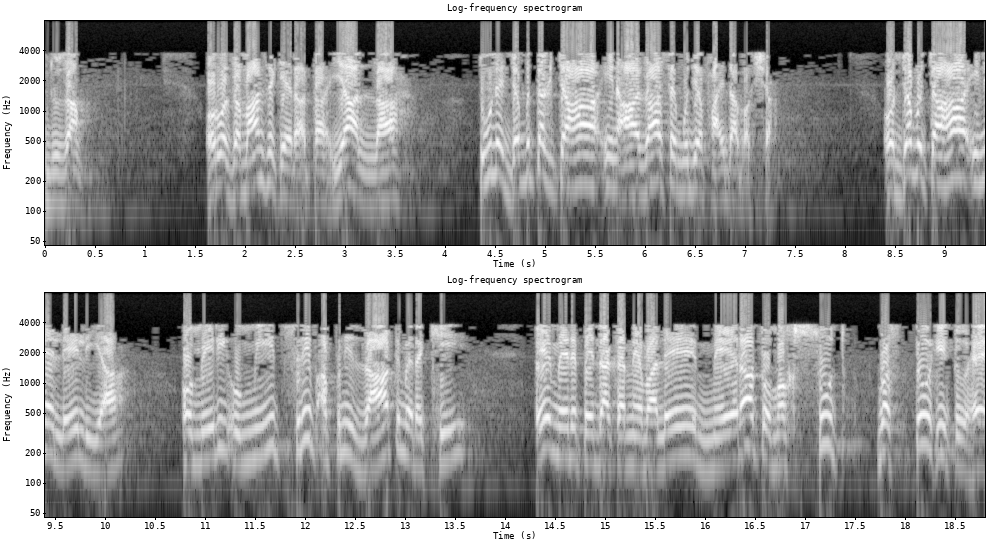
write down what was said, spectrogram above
جزام۔ اور وہ زبان سے کہہ رہا تھا، یا اللہ تو نے جب تک چاہا ان آزاد سے مجھے فائدہ بخشا۔ اور جب چاہا انہیں لے لیا، اور میری امید صرف اپنی ذات میں رکھی، اے میرے پیدا کرنے والے، میرا تو مقصود بس تو ہی تو ہے۔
